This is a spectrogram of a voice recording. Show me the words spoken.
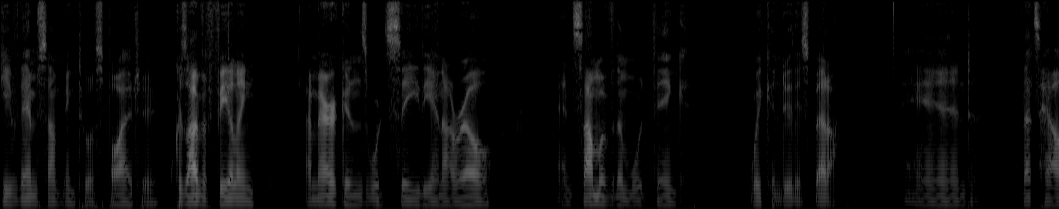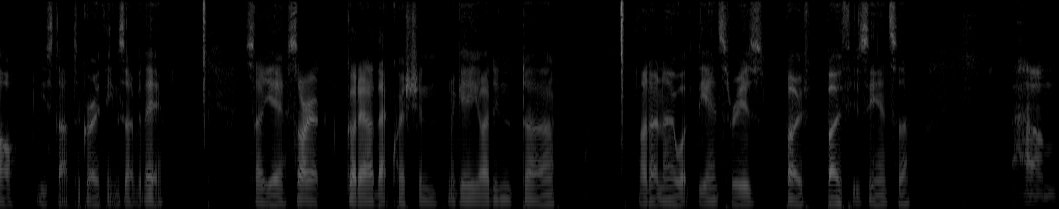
give them something to aspire to. Because I have a feeling Americans would see the NRL and some of them would think we can do this better. And that's how you start to grow things over there. So yeah, sorry I got out of that question, McGee. I didn't. Uh, I don't know what the answer is. Both both is the answer. Um,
